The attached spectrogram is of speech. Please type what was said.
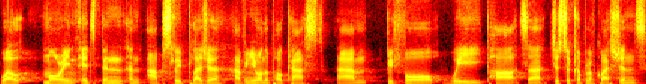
well, Maureen, it's been an absolute pleasure having you on the podcast. Um, before we part, uh, just a couple of questions.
